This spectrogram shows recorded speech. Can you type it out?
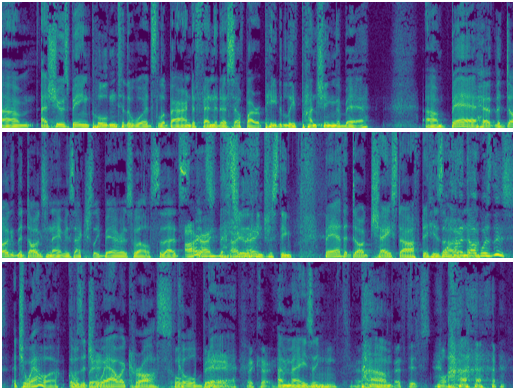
Um, as she was being pulled into the woods, LeBaron defended herself by repeatedly punching the bear. Um, bear, her, the dog, the dog's name is actually Bear as well. So that's Okay, that's, that's really interesting. Bear, the dog, chased after his owner What owner. kind of dog was this? a Chihuahua. it was a Bear. Chihuahua cross called, Bear. Okay. yeah. Amazing. Mhm. Um, that fits. Nice.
